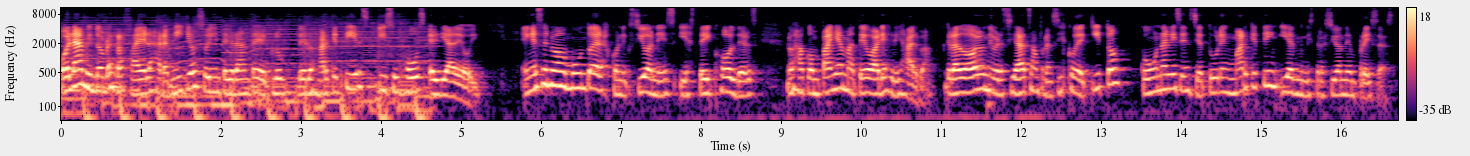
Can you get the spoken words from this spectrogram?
Hola, mi nombre es Rafaela Jaramillo, soy integrante del Club de los Marketeers y su host el día de hoy. En ese nuevo mundo de las conexiones y stakeholders nos acompaña Mateo Arias Grijalva, graduado de la Universidad San Francisco de Quito con una licenciatura en Marketing y Administración de Empresas.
